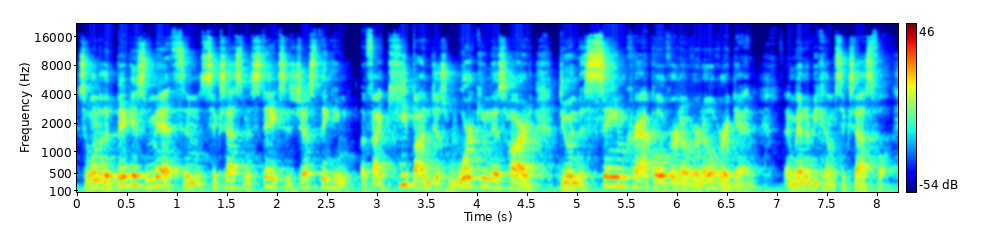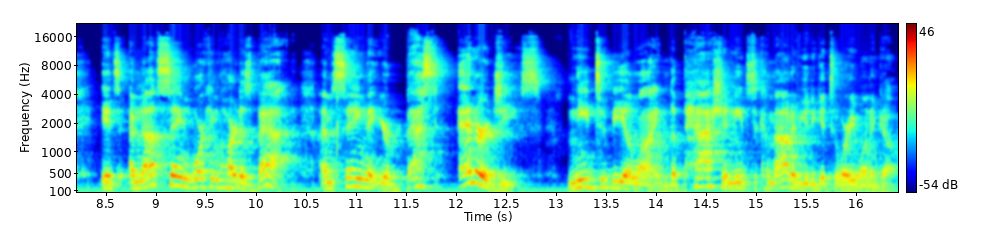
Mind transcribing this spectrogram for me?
So, one of the biggest myths and success mistakes is just thinking if I keep on just working this hard, doing the same crap over and over and over again, I'm going to become successful. It's I'm not saying working hard is bad. I'm saying that your best energies need to be aligned. The passion needs to come out of you to get to where you want to go.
